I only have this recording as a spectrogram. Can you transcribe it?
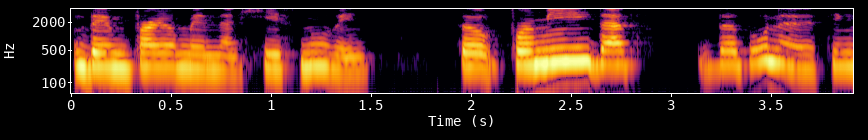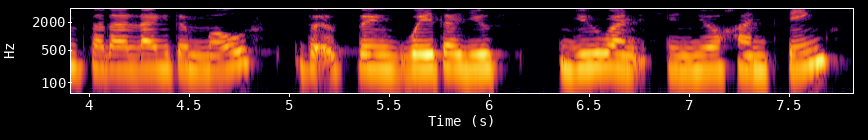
the environment that he's moving. So for me, that's that's one of the things that I like the most. The, the way that you you and, and Johan thinks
